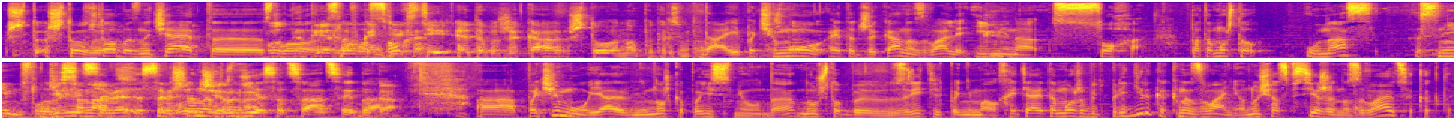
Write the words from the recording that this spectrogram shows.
Что, что, что за... обозначает э, вот слово конкретно слово в контексте Соха. этого ЖК, что оно подразумевает? Да, и почему что? этот ЖК назвали именно Соха? Потому что у нас с ним сложились Диссонанс. совершенно вот другие ассоциации. Да. Да. А, почему? Я немножко поясню, да? ну, чтобы зритель понимал. Хотя это может быть придирка к названию, но сейчас все же называются как-то.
